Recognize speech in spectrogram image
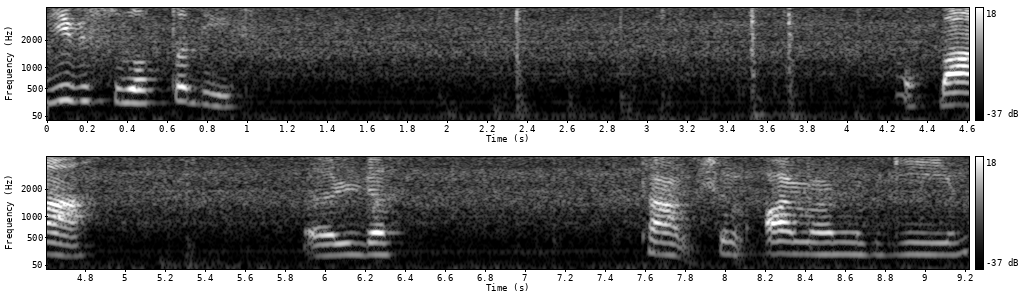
iyi bir slotta değil. Hoppa. Öldü. Tamam şunun armorunu bir giyeyim.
